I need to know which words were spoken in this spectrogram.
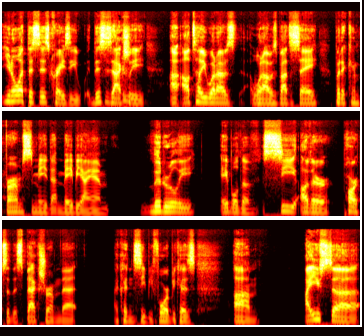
You know what? This is crazy. This is actually. I'll tell you what I was what I was about to say, but it confirms to me that maybe I am literally able to see other parts of the spectrum that I couldn't see before because um, I used to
